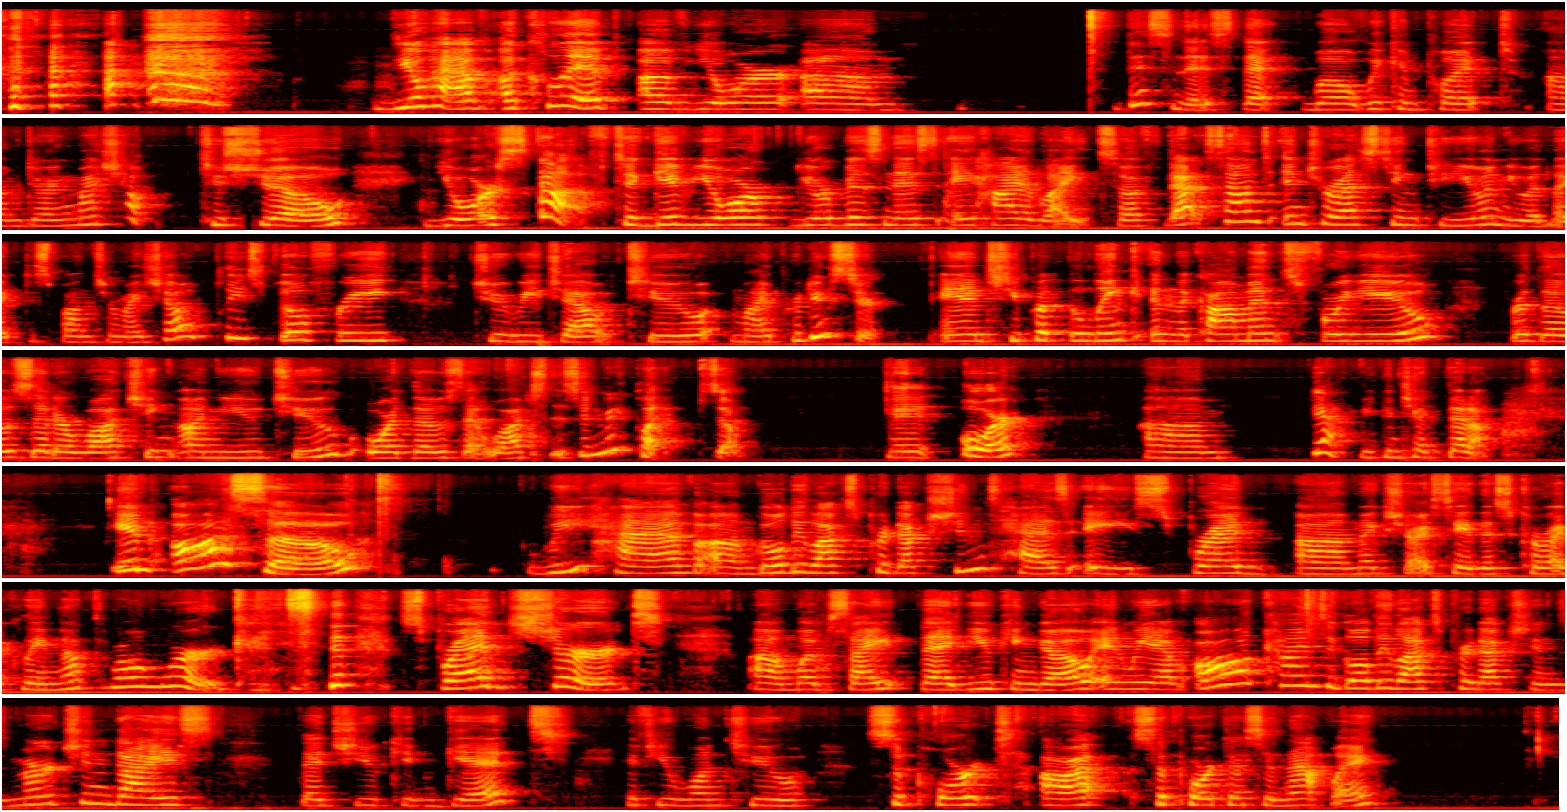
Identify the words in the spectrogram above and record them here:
you'll have a clip of your um, business that will we can put um, during my show to show your stuff to give your your business a highlight. So if that sounds interesting to you and you would like to sponsor my show please feel free to reach out to my producer. And she put the link in the comments for you for those that are watching on youtube or those that watch this in replay. So it, or um, yeah you can check that out. And also, we have um, Goldilocks Productions has a spread. Uh, make sure I say this correctly, not the wrong word. Spreadshirt um, website that you can go, and we have all kinds of Goldilocks Productions merchandise that you can get if you want to support our uh, support us in that way.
